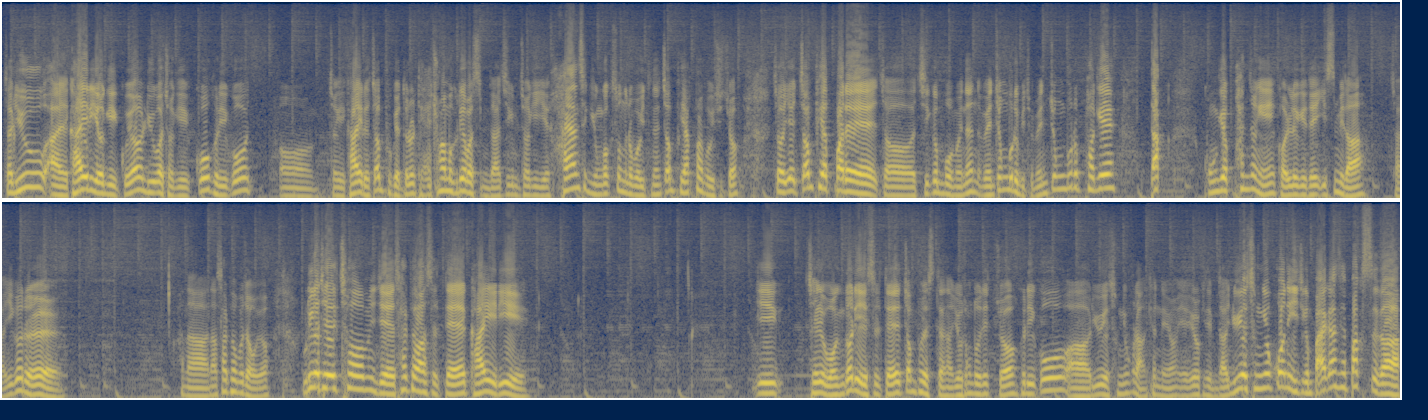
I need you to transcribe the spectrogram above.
자 류 아 가일이 여기 있고요. 류가 저기 있고 그리고 어 저기 가일의 점프 궤도를 대충 한번 그려봤습니다. 지금 저기 하얀색 윤곽선으로 보이시는 점프 약발 보이시죠? 저이 점프 약발에 저 지금 보면은 왼쪽 무릎이죠. 왼쪽 무릎하게 딱 공격 판정이 걸리게 돼 있습니다. 자 이거를 하나하나 살펴보자고요. 우리가 제일 처음 이제 살펴봤을 때 가일이 이 제일 원거리에 있을 때 점프했을 때는 요 정도 됐죠. 그리고 아, 류의 승용권 안 켰네요. 예, 이렇게 됩니다. 류의 승용권이 지금 빨간색 박스가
